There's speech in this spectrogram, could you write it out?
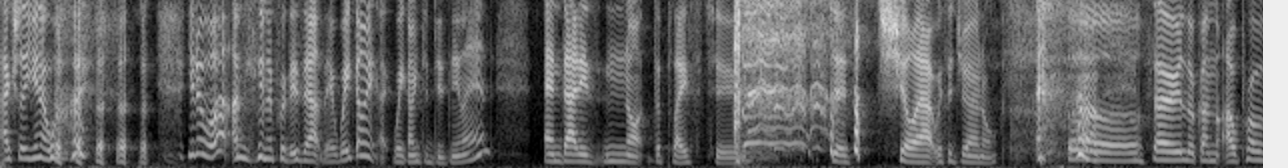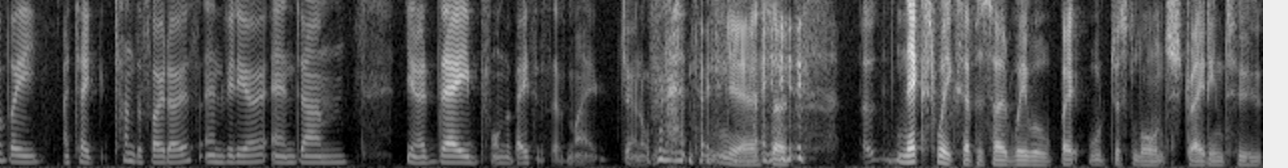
actually you know what you know what I'm just going to put this out there we're going we're going to Disneyland and that is not the place to just chill out with a journal Uh, so look, I'm I'll probably I take tons of photos and video, and um, you know they form the basis of my journal for that. Those few Yeah, so- days. next week's episode, we will ba- we'll just launch straight into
